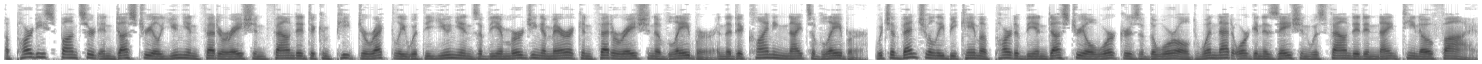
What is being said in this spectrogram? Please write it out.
a party-sponsored industrial union federation founded to compete directly with the unions of the emerging American Federation of Labor and the declining Knights of Labor, which eventually became a part of the Industrial Workers of the World when that organization was founded in 1905.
